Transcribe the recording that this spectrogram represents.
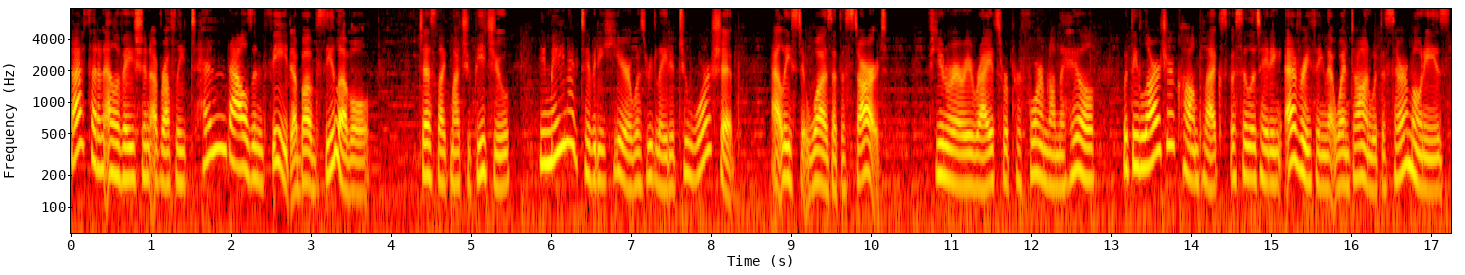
That's at an elevation of roughly 10,000 feet above sea level. Just like Machu Picchu, the main activity here was related to worship. At least it was at the start. Funerary rites were performed on the hill, with the larger complex facilitating everything that went on with the ceremonies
